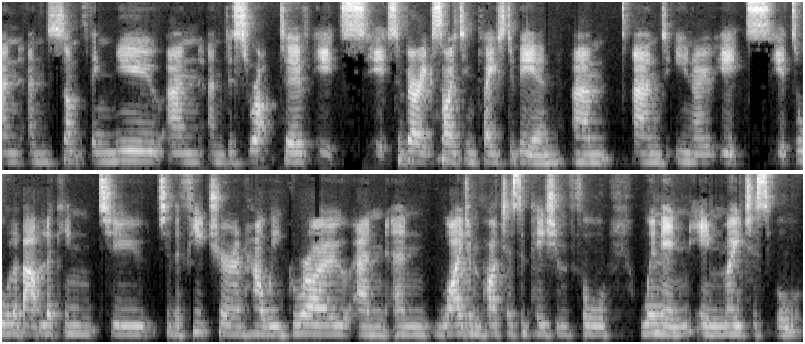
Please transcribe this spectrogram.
and and something new and and disruptive it's it's a very exciting place to be in um, and you know it's it's all about looking to to the future and how we grow and and widen participation for women in motorsport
